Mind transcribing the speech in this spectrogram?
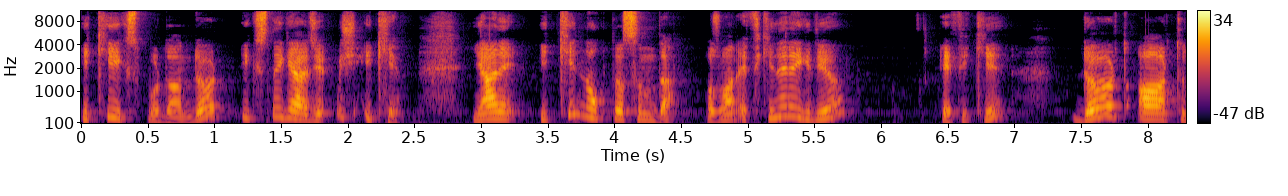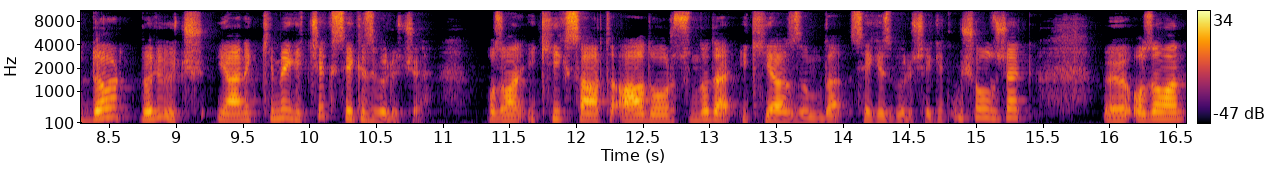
2x buradan 4. X ne gelecekmiş? 2. Yani 2 noktasında o zaman f2 nereye gidiyor? f2 4 artı 4 bölü 3. Yani kime gidecek? 8 bölü 3'e. O zaman 2x artı a doğrusunda da 2 yazdığımda 8 bölü 3'e gitmiş olacak. Ee, o zaman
